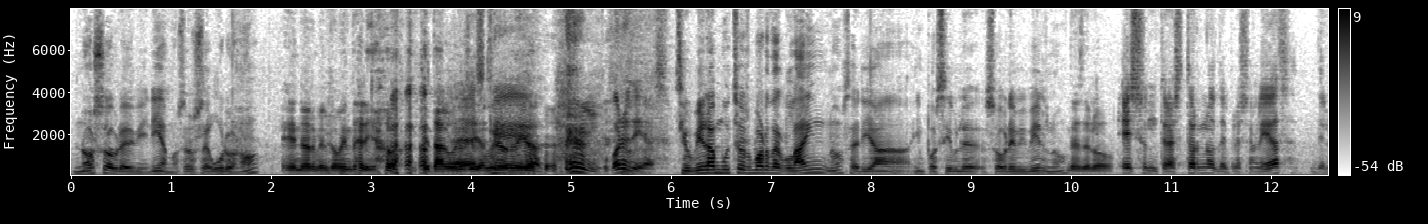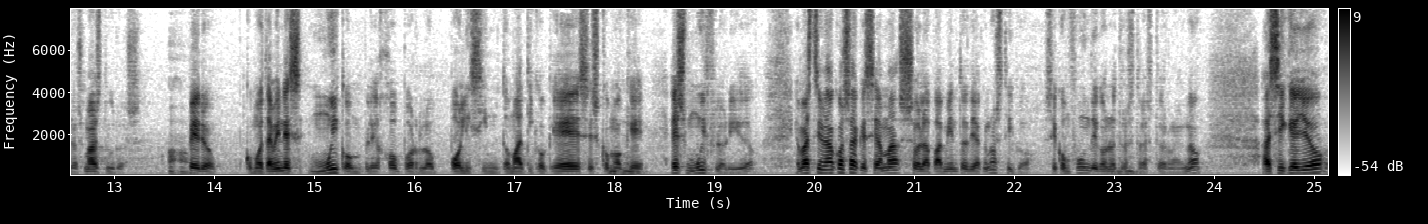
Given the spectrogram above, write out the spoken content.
no sobreviviríamos, eso seguro, ¿no? Enorme el comentario. ¿Qué tal? Buenos días. Buenos días. Buenos días. Si hubiera muchos borderline, ¿no? Sería imposible sobrevivir, ¿no? Desde luego. Es un trastorno de personalidad de los más duros. Ajá. Pero como también es muy complejo por lo polisintomático que es, es como que es muy florido. Además tiene una cosa que se llama solapamiento diagnóstico, se confunde con otros trastornos, ¿no? Así que yo,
